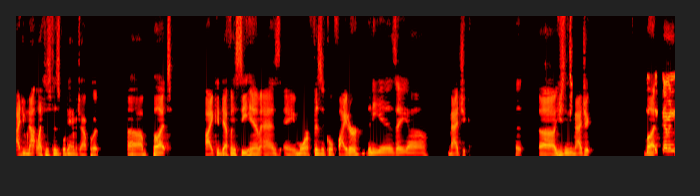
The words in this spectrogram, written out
I do not like his physical damage output, uh, but I could definitely see him as a more physical fighter than he is a uh, magic, uh, uh using magic. But I mean,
